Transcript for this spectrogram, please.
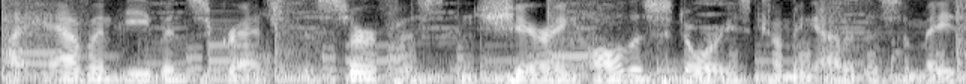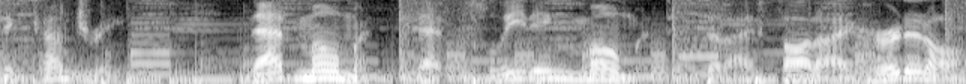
I haven't even scratched the surface in sharing all the stories coming out of this amazing country. That moment, that fleeting moment that I thought I heard it all,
